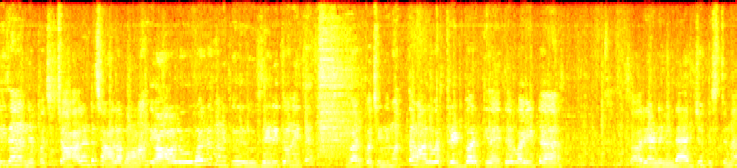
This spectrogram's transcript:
డిజైన్ అని చెప్పొచ్చు. చాలా అంటే చాలా బాగుంది. ఆల్ ఓవర్ మనకి జెరీతోనైతే వర్క్ వచ్చింది. మొత్తం ఆల్ ఓవర్ థ్రెడ్ వర్క్ అయితే వైట్ సారీ uh, అండి నేను బ్యాగ్ చూపిస్తున్నా.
